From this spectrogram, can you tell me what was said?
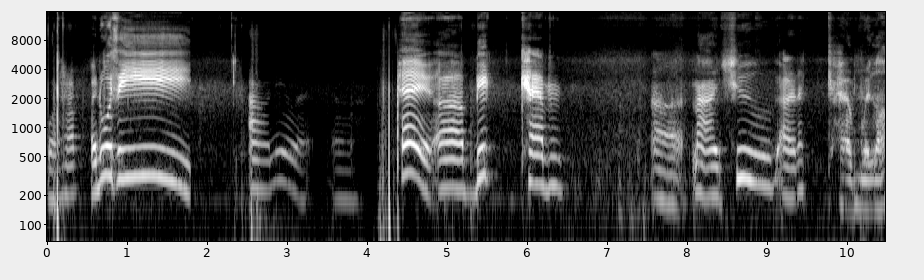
ก่อนครับ ไปด้วยสิ อ่า นี่แหละเฮ้เอ่อบิ๊กแคมอ่านายชื่ออะไรนะแคมเวล่า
